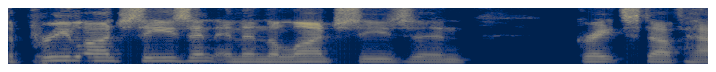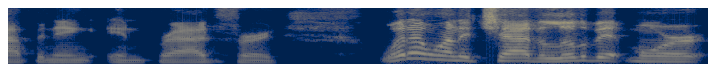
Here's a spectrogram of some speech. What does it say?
the pre launch season and then the launch season great stuff happening in Bradford. What I want to chat a little bit more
